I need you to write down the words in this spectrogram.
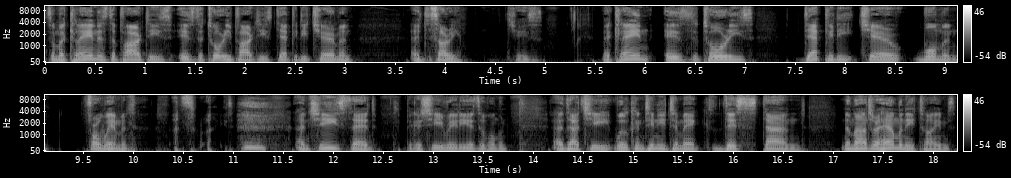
So Maclean is the party's is the Tory party's deputy chairman. Uh, sorry, Jesus. Maclean is the Tories' deputy chairwoman for women. That's right. And she said, because she really is a woman, uh, that she will continue to make this stand no matter how many times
